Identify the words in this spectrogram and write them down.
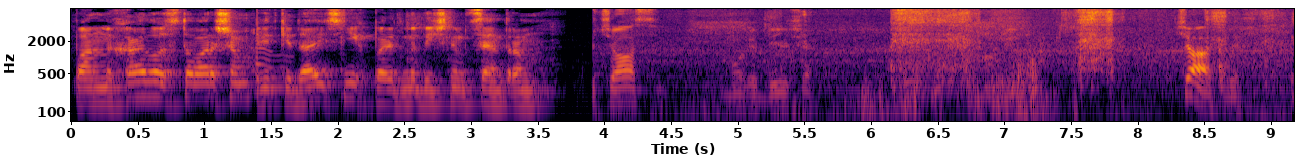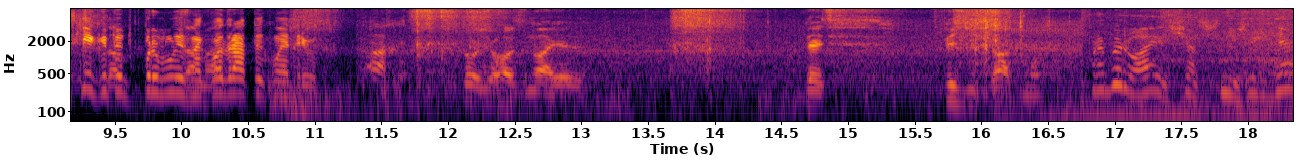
Пан Михайло з товаришем відкидають сніг перед медичним центром. Час, може більше. Час десь. Скільки тут приблизно квадратних метрів? Ах, хто його знає. Десь 50 може. Прибирають, зараз сніж йде.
